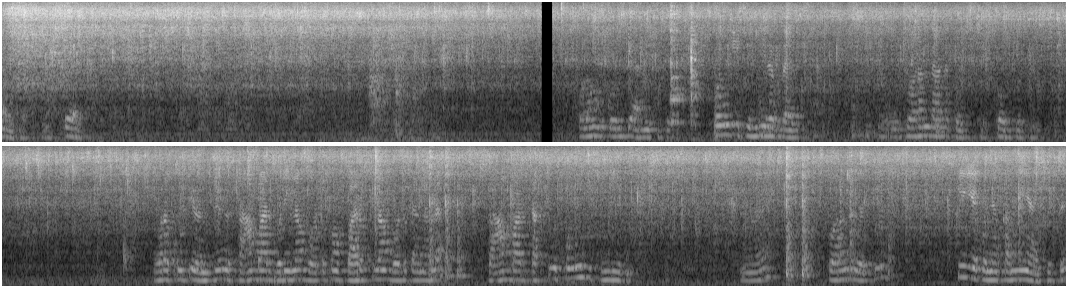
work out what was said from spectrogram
வெங்காயம் குழம்பு கொதிக்க ஆரம்பிச்சிட்டு பொங்கி சிந்திடக்கூடாது திறந்தால கொதிச்சு கொதிக்கணும் உரை கூட்டி வந்து இந்த சாம்பார் பொடியெலாம் போட்டிருக்கோம் பருப்புலாம் போட்டுட்டனால சாம்பார் டக்கு பொங்கி சிந்திடும் திறந்து வச்சு தீயை கொஞ்சம் கம்மியாக்கிட்டு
